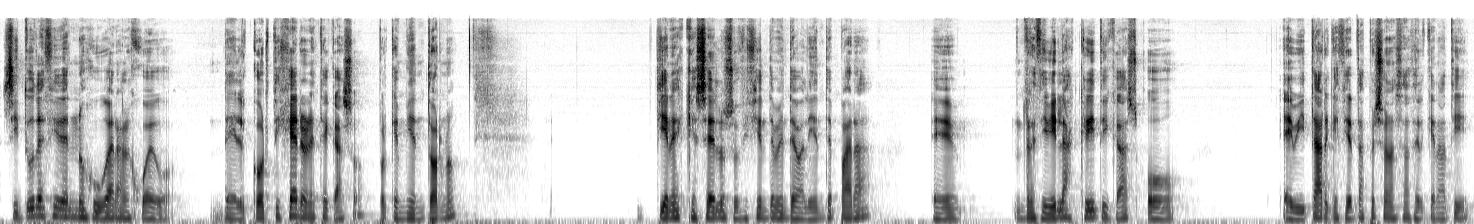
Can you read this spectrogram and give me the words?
si tú decides no jugar al juego del cortijero en este caso, porque es mi entorno, tienes que ser lo suficientemente valiente para eh, recibir las críticas o evitar que ciertas personas se acerquen a ti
